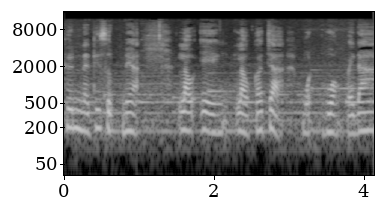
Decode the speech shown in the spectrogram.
ขึ้นในที่สุดเนี่ยเราเองเราก็จะหมดห่วงไปได้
